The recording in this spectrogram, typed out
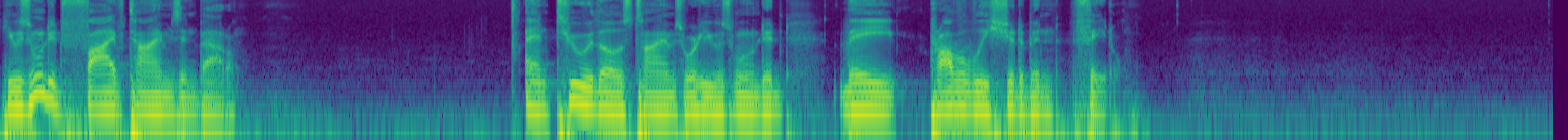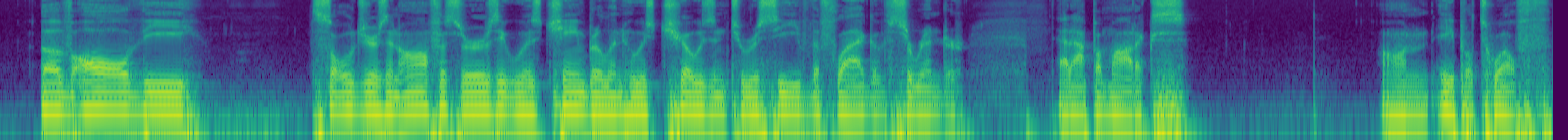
He was wounded five times in battle. And two of those times where he was wounded, they probably should have been fatal. Of all the soldiers and officers, it was Chamberlain who was chosen to receive the flag of surrender at Appomattox on April 12th,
